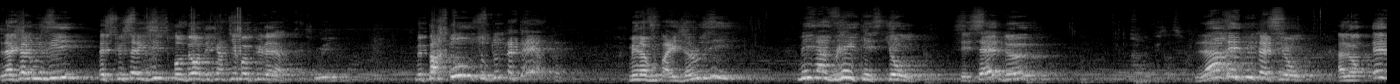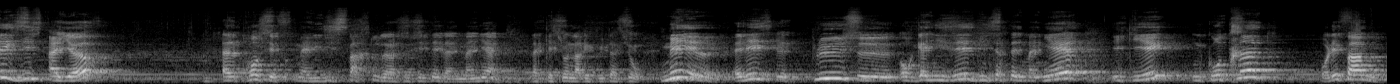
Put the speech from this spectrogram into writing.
La jalousie, est-ce que ça existe en dehors des quartiers populaires? Oui. Mais partout, sur toute la Terre Mais là, vous parlez de jalousie. Mais la vraie question, c'est celle de la réputation. Alors, elle existe ailleurs. Elle prend ses... Mais elle existe partout dans la société de la même manière, la question de la réputation. Mais euh, elle est euh, plus euh, organisée d'une certaine manière et qui est une contrainte pour les femmes.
